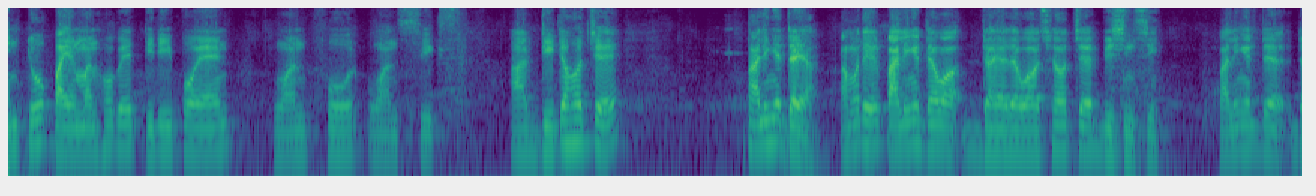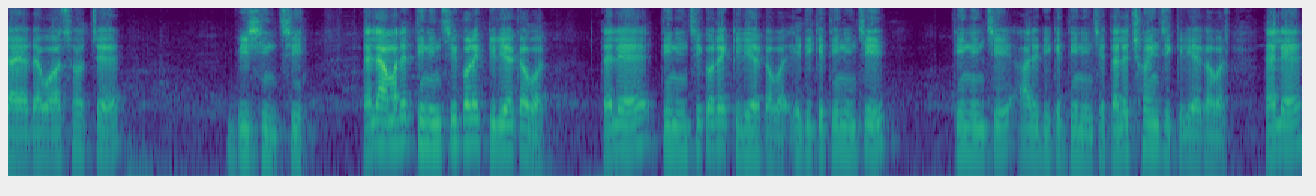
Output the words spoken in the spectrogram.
ইন্টু পাইয়ের মান হবে three point one four one six আর ডিটা হচ্ছে পালিংয়ের ডায়া। আমাদের পালিংয়ের দেওয়া, ডায়া দেওয়া আছে হচ্ছে বিশ ইঞ্চি। পালিংয়ের ডা- ডায়া দেওয়া আছে হচ্ছে বিশ ইঞ্চি। তাহলে আমাদের তিন ইঞ্চি করে ক্লিয়ার কাভার তাহলে তিন ইঞ্চি করে ক্লিয়ার কাভার এদিকে তিন ইঞ্চি তিন ইঞ্চি আর এদিকে তিন ইঞ্চি। তাহলে ছয় ইঞ্চি ক্লিয়ার কাভার তাহলে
